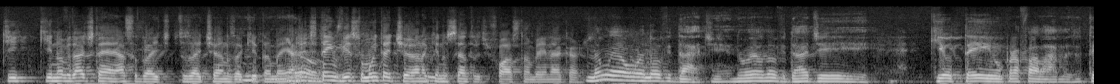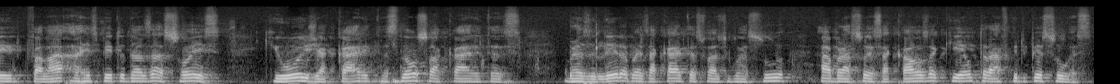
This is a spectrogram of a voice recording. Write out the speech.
Que, que, novidade tem essa dos haitianos aqui também? A gente tem visto muito haitiano aqui no centro de Foz também, né, Carlos? Não é uma novidade, não é uma novidade que eu tenho para falar, mas eu tenho que falar a respeito das ações que hoje a Caritas, não só a Caritas brasileira, mas a Caritas Foz do Iguaçu abraçou essa causa, que é o tráfico de pessoas.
